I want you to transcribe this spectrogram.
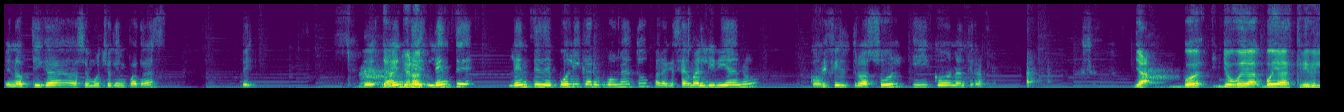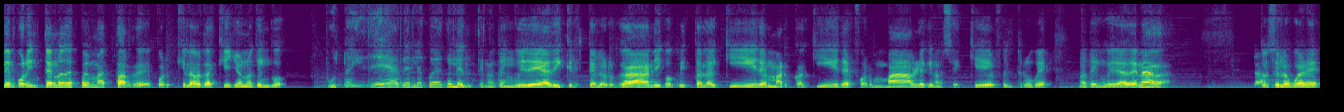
en óptica hace mucho tiempo atrás. Sí. De- Ya, lente, yo no- lente, lente de policarbonato para que sea más liviano, con filtro azul y con antirreflejo. Ya, voy- yo voy a, voy a escribirle por interno después más tarde, porque la verdad es que yo no tengo puta idea de la cueva de lente. No tengo idea de cristal orgánico, cristal aquí, del marco aquí, deformable, que no sé qué, el filtro UV. No tengo idea de nada. Entonces los weones,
